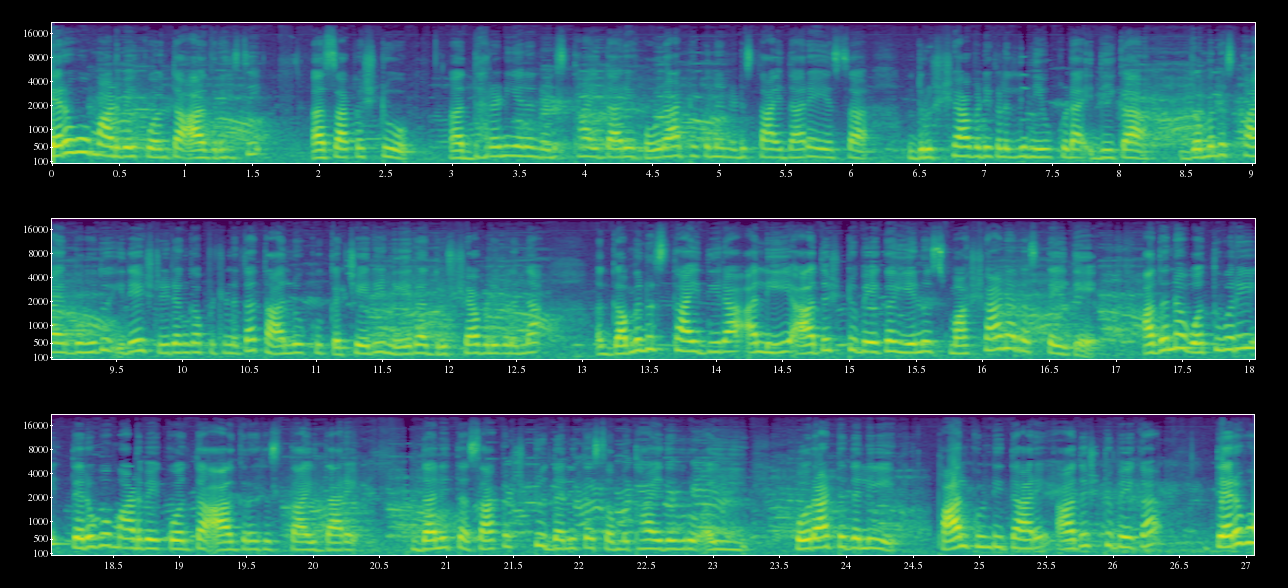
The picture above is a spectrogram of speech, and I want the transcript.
ತೆರವು ಮಾಡಬೇಕು ಅಂತ ಆಗ್ರಹಿಸಿ ಸಾಕಷ್ಟು ಧರಣಿಯನ್ನು ನಡೆಸ್ತಾ ಇದ್ದಾರೆ, ಹೋರಾಟವನ್ನು ನಡೆಸ್ತಾ ಇದ್ದಾರೆ. ಎಸ್ ದೃಶ್ಯಾವಳಿಗಳಲ್ಲಿ ನೀವು ಕೂಡ ಇದೀಗ ಗಮನಿಸ್ತಾ ಇರಬಹುದು. ಇದೇ ಶ್ರೀರಂಗಪಟ್ಟಣದ ತಾಲೂಕು ಕಚೇರಿ ನೇರ ದೃಶ್ಯಾವಳಿಗಳನ್ನು ಗಮನಿಸ್ತಾ ಇದ್ದೀರಾ? ಅಲ್ಲಿ ಆದಷ್ಟು ಬೇಗ ಏನು ಸ್ಮಶಾನ ರಸ್ತೆ ಇದೆ, ಅದನ್ನು ಒತ್ತುವರಿ ತೆರವು ಮಾಡಬೇಕು ಅಂತ ಆಗ್ರಹಿಸ್ತಾ ಇದ್ದಾರೆ. ದಲಿತ, ಸಾಕಷ್ಟು ದಲಿತ ಸಮುದಾಯದವರು ಈ ಹೋರಾಟದಲ್ಲಿ ಪಾಲ್ಗೊಂಡಿದ್ದಾರೆ. ಆದಷ್ಟು ಬೇಗ ತೆರವು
